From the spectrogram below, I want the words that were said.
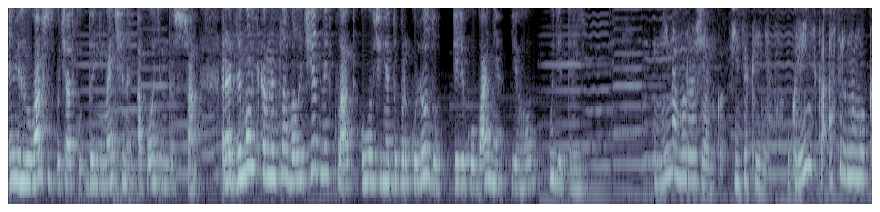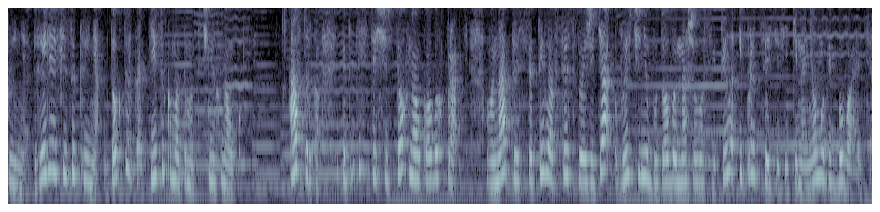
емігрувавши спочатку до Німеччини, а потім до США. Радзимовська внесла величезний вклад у вивчення туберкульозу і лікування його у дітей. Ніна Мороженко, фізикиня, українська астрономокиня, геліофізикиня, докторка фізико-математичних наук. Авторка 56 наукових праць. Вона присвятила все своє життя вивченню будови нашого світила і процесів, які на ньому відбуваються.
